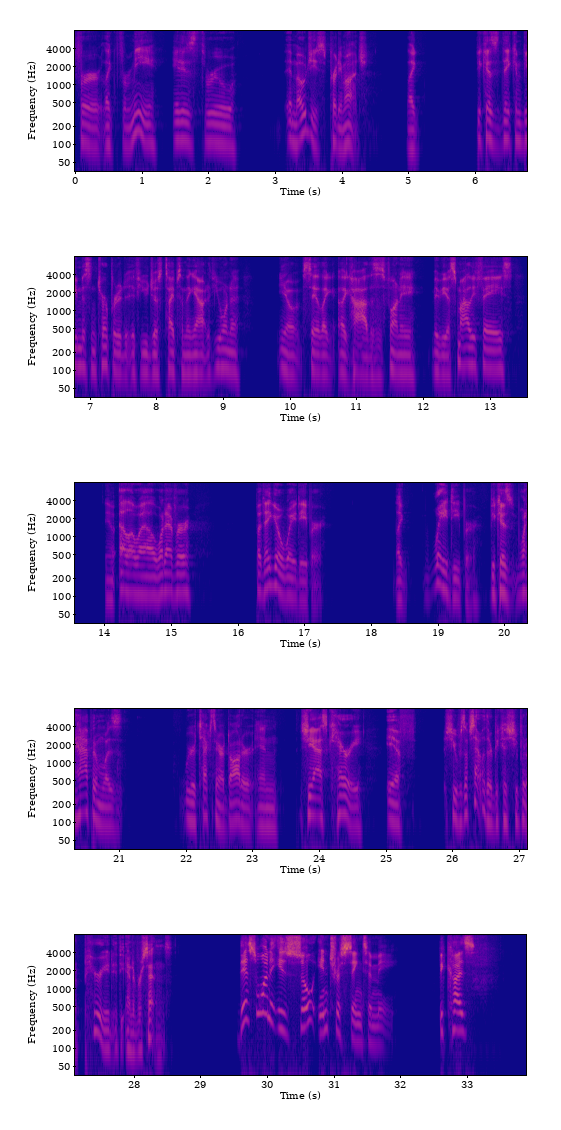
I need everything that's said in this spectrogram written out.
for like for me, it is through emojis, pretty much, like because they can be misinterpreted if you just type something out. If you want to, you know, say like like, "Ha, this is funny," maybe a smiley face, you know, LOL, whatever, but they go way deeper, like way deeper, because what happened was we were texting our daughter and she asked Carrie if she was upset with her because she put a period at the end of her sentence. This one is so interesting to me because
